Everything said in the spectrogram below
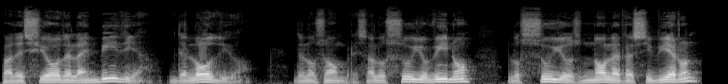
padeció de la envidia, del odio de los hombres. A los suyos vino, los suyos no le recibieron,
